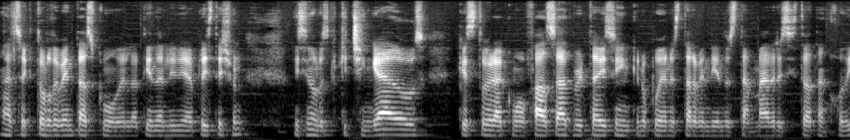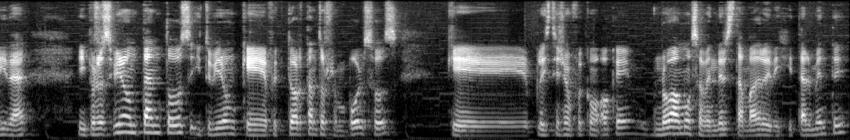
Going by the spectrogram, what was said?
al sector de ventas como de la tienda en línea de PlayStation diciéndoles que qué chingados, que esto era como false advertising, que no pueden estar vendiendo esta madre si estaba tan jodida. Y pues recibieron tantos y tuvieron que efectuar tantos reembolsos que PlayStation fue como, ok, no vamos a vender esta madre digitalmente.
